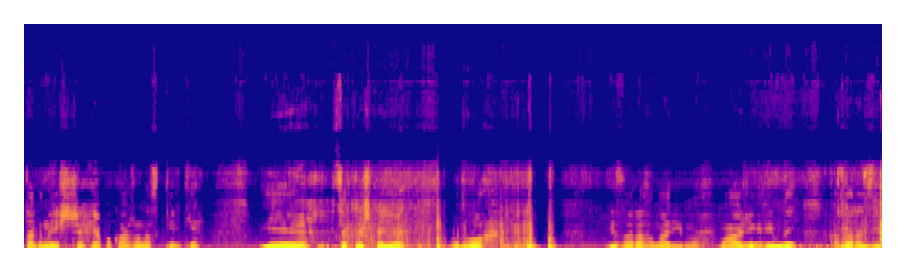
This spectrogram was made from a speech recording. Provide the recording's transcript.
так нижче, я покажу наскільки. І ця кришка є у двох. І зараз вона рівна. Багажник рівний, а зараз її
